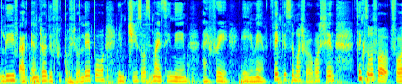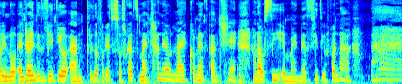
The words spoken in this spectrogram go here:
live and enjoy the fruit of your labor. In jesus mighty name i pray. Amen. Thank you so much for watching. Thank you so much for for you know enjoying this video. And please don't forget to subscribe to my channel like comment and share. And i'll see you in my next video. For now bye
